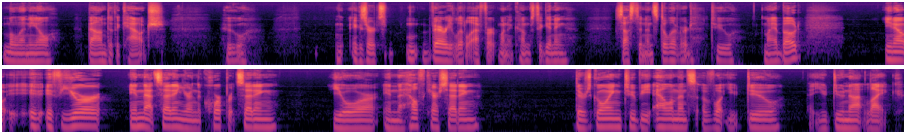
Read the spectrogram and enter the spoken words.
millennial bound to the couch who exerts very little effort when it comes to getting sustenance delivered to my abode. You know, if, if you're in that setting, you're in the corporate setting, you're in the healthcare setting, there's going to be elements of what you do that you do not like.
